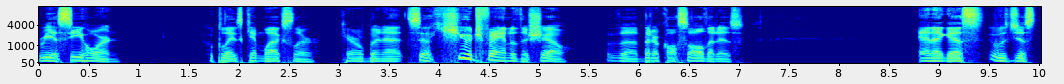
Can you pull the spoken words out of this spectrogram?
Rhea Seehorn, who plays Kim Wexler, Carol Burnett's a huge fan of the show, the Better Call Saul, that is. And I guess it was just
